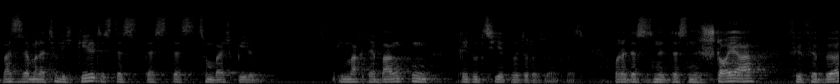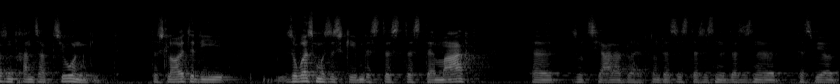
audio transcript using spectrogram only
was es aber natürlich gilt, ist, dass, dass, dass zum Beispiel die Macht der Banken reduziert wird oder so etwas. Oder dass es eine, dass eine Steuer für, für Börsentransaktionen gibt. Dass Leute, die, sowas muss es geben, dass, dass, dass der Markt äh, sozialer bleibt und das ist, das ist eine, das ist eine, dass wir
